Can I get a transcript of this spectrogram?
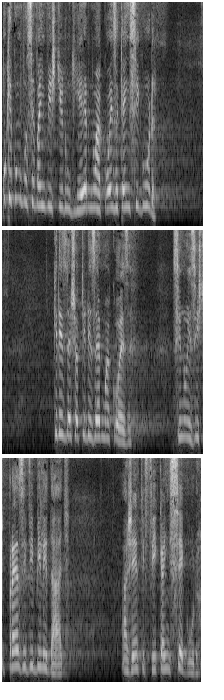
Porque como você vai investir um dinheiro numa coisa que é insegura? Queridos, deixa eu te dizer uma coisa. Se não existe previsibilidade, a gente fica inseguro.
